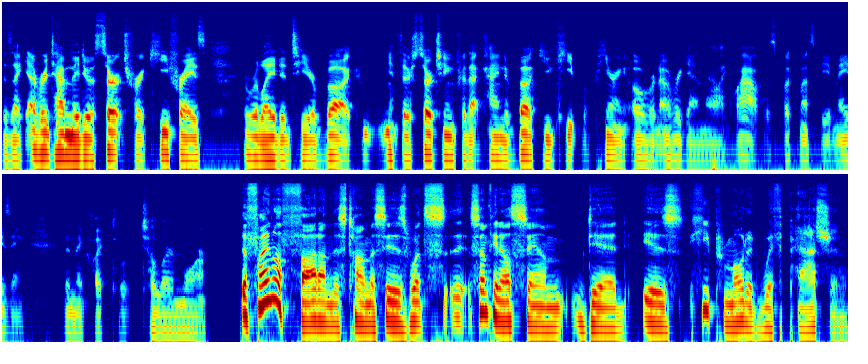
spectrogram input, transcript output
is like every time they do a search for a key phrase related to your book, if they're searching for that kind of book, you keep appearing over and over again. They're like, wow, this book must be amazing. Then they click to, to learn more. The final thought on this, Thomas, is what's something else Sam did is he promoted with passion.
